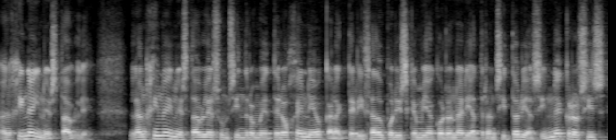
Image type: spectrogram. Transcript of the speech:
Angina inestable. La angina inestable es un síndrome heterogéneo caracterizado por isquemia coronaria transitoria sin necrosis,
